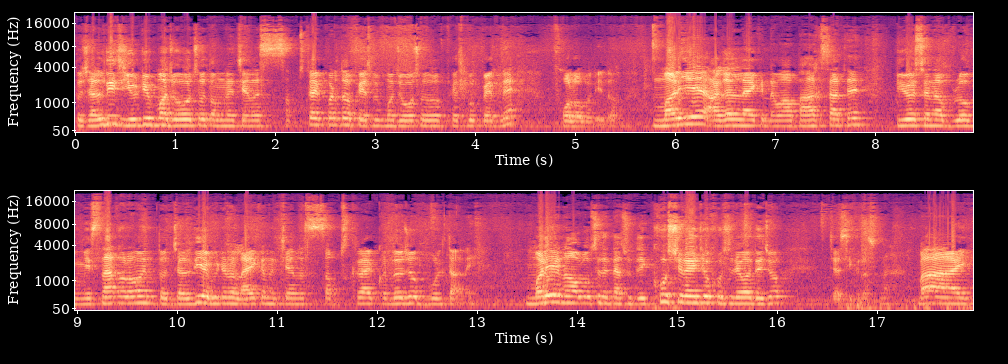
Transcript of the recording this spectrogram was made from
તો જલ્દી જ યુટ્યુબમાં જોવો છો, તમને ચેનલ સબસ્ક્રાઇબ કરી દો ફેસબુકમાં જોવો છો, તો ફેસબુક પેજને ફોલો કરી દો. મળીએ આગળના એક નવા ભાગ સાથે. યુએસએના બ્લોગ મિસ ના કરો હોય તો જલ્દી આ વિડીયોને લાઇક અને ચેનલ સબસ્ક્રાઇબ કરી દેજો, ભૂલતા નહીં. મળીએ નવા બ્લોગ સાથે. ત્યાં સુધી ખુશ રહેજો, ખુશ રહેવા દેજો. જય શ્રી કૃષ્ણ. બાય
